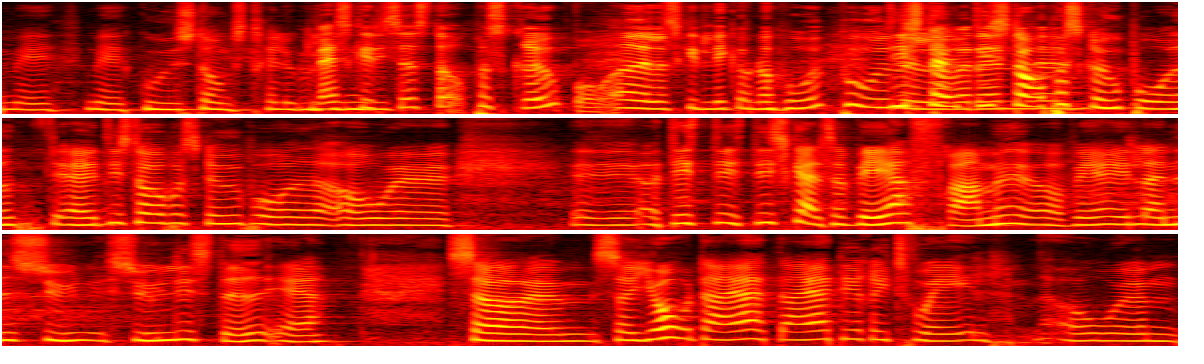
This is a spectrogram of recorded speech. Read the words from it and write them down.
med, med Gudstormstrilogien. Hvad skal de så stå på skrivebordet, eller skal de ligge under hovedpuden? De, stå, eller hvordan? de står på skrivebordet. Ja, de står på skrivebordet, og... Øh, Øh, og det, det, det skal altså være fremme og være et eller andet syn, synligt sted. Ja. Så, øh, så jo, der er, der er det ritual. Og øh,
